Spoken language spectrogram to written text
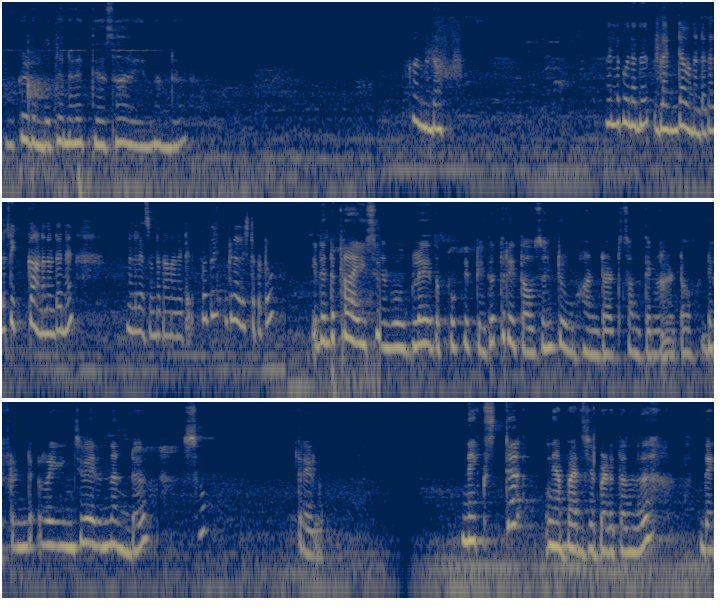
നമുക്ക് ഇടുമ്പോൾ തന്നെ വ്യത്യാസം അറിയുന്നുണ്ട്? നല്ല ബ്ലെൻഡ് ആവുന്നുണ്ട്. നല്ല തിക്ക് ആണെന്നുണ്ട് തന്നെ നല്ല രസമുണ്ട് കാണാനായിട്ട്. ഇതിന്റെ പ്രൈസ് ഗൂഗിൾ ചെയ്തപ്പോൾ കിട്ടിയത് three thousand two hundred something ആണ് കേട്ടോ ഡിഫറെന്റ് റേഞ്ച് വരുന്നുണ്ട്. സോ ഇത്രയേ ഉള്ളൂ. നെക്സ്റ്റ് ഞാൻ പരിചയപ്പെടുത്തുന്നത് ദേ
